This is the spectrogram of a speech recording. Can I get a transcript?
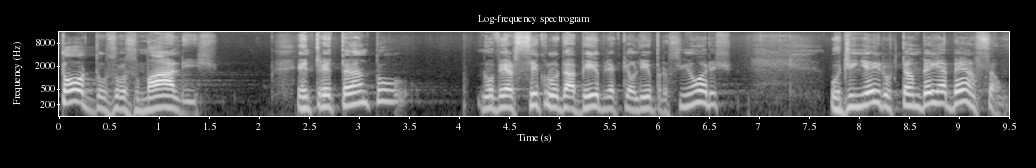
todos os males. Entretanto, no versículo da Bíblia que eu li para os senhores, o dinheiro também é bênção.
